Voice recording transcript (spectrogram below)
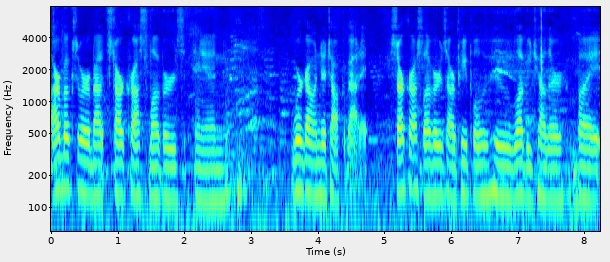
Our books were about star-crossed lovers, and we're going to talk about it. Star-crossed lovers are people who love each other, but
